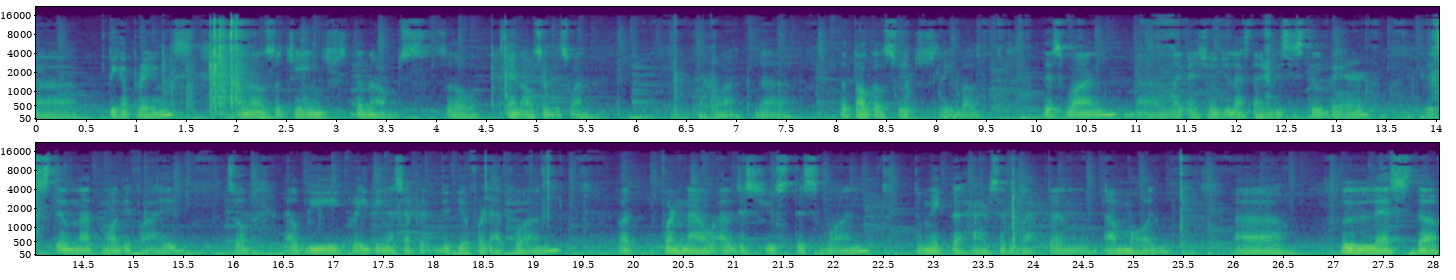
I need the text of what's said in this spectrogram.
uh, pickup rings and also change the knobs. So and also this one one the the toggle switch label. This one uh, like I showed you last time this is still bare. It's still not modified. So I'll be creating a separate video for that one. But for now I'll just use this one to make the Harrison Clapton uh, mod uh, less the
